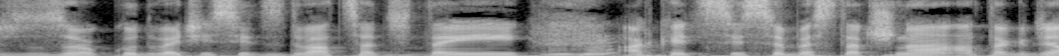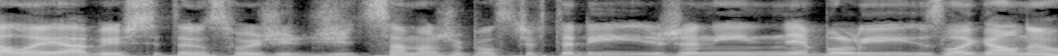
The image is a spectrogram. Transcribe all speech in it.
z roku 2023 Mhm. a keď si sebestačná a tak ďalej a vieš si ten svoj žiť, žiť sama, že proste vtedy ženy neboli z legálneho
